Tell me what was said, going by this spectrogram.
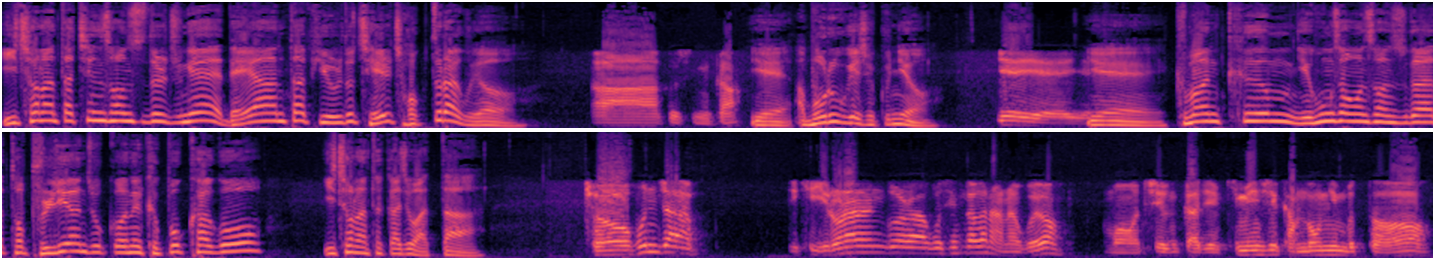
2,000안타 친 선수들 중에 내야안타 비율도 제일 적더라고요. 아, 그렇습니까? 예, 아, 모르고 계셨군요. 예, 예, 예. 예, 그만큼 이 홍성원 선수가 더 불리한 조건을 극복하고 2,000안타까지 왔다. 저 혼자 이렇게 일어나는 거라고 생각은 안 하고요. 뭐 지금까지 김인식 감독님부터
